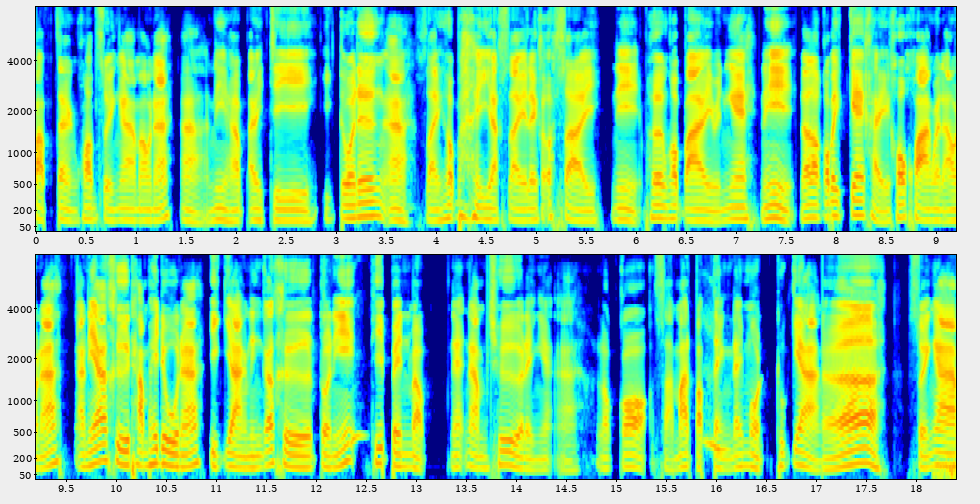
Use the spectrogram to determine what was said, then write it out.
ปรับแต่งความสวยงามเอานะ อ่านี่ครับ IG อีกตัวหนึ่งอะใส่เข้าไปอยากใส่อะไรก็ใส่นี่เพิ่มเข้าไปเป็นไงนี่ แล้วเราก็ไปแก้ไขข้อความกันเอานะ อันนี้ก็คือทำให้ดูนะ อีกอย่างหนึ่งก็คือตัวนี้ที่เป็นแบบแนะนำชื่ออะไรเงี้ยอะแล้วก็สามารถปรับแต่งได้หมดทุกอย่าง เออ สวยงาม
